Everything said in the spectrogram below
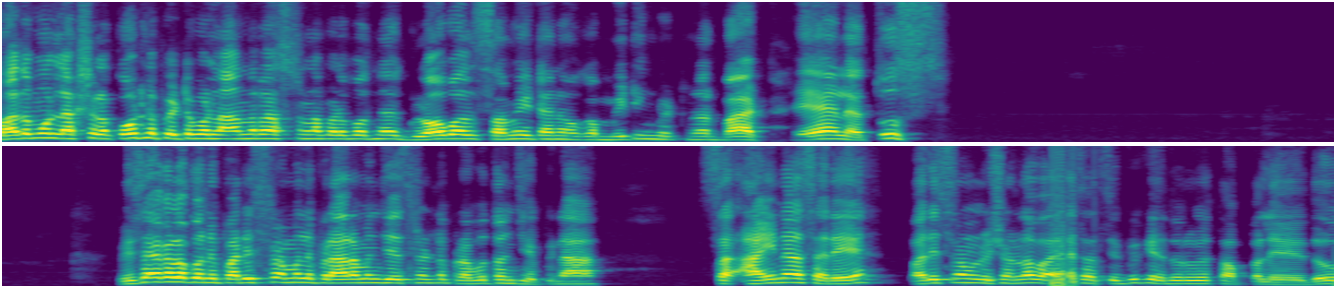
పదమూడు లక్షల కోట్ల పెట్టుబడులు ఆంధ్ర రాష్ట్రంలో పడిపోతున్నాయి. గ్లోబల్ సమిట్ అని ఒక మీటింగ్ పెట్టున్నారు. బట్ ఏం లేదు. తుస్. విశాఖలో కొన్ని పరిశ్రమలు ప్రారంభం చేసినట్లు ప్రభుత్వం చెప్పినా అయినా సరే పరిశ్రమల విషయంలో వైఎస్ఆర్సీపీకి ఎదురు తప్పలేదు.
